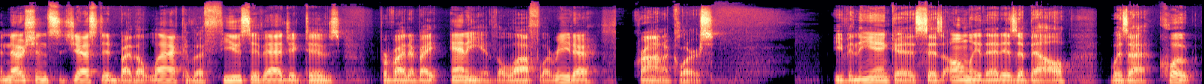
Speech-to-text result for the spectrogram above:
a notion suggested by the lack of effusive adjectives provided by any of the La Florida chroniclers. Even the Inca says only that Isabel was a, quote,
